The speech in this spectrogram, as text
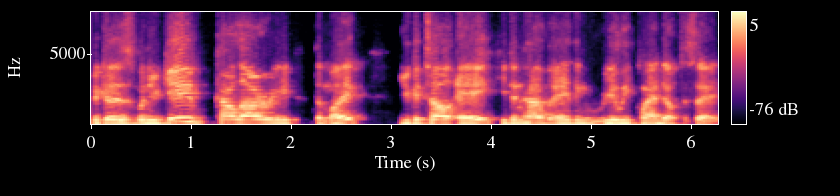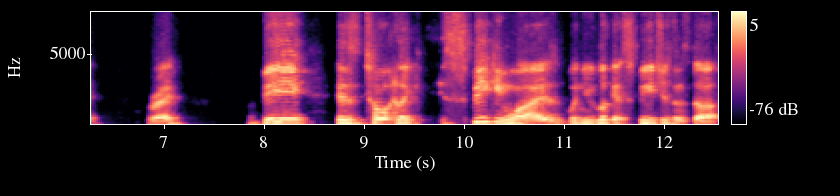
Because when you gave Kyle Lowry the mic, you could tell A, he didn't have anything really planned out to say, right? B, his tone, like speaking wise, when you look at speeches and stuff,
